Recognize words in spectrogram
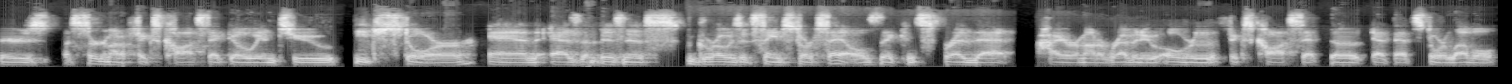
there's a certain amount of fixed costs that go into each store. And as the business grows its same store sales, they can spread that higher amount of revenue over the fixed costs at the at that store level.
